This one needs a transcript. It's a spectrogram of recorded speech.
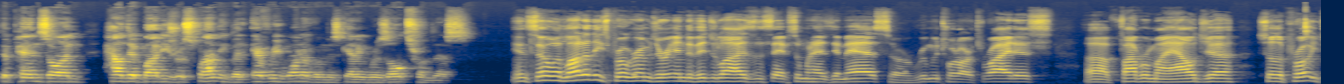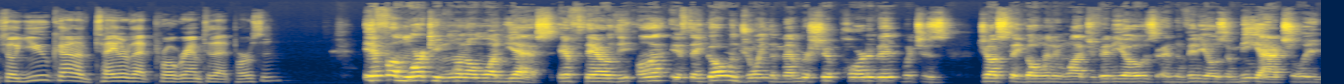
depends on how their body's responding, but every one of them is getting results from this. And so a lot of these programs are individualized. Let's say if someone has MS or rheumatoid arthritis, uh, fibromyalgia. So the pro, so you kind of tailor that program to that person. If I'm working one on one, yes. If they're the on, if they go and join the membership part of it, which is just they go in and watch videos, and the videos of me actually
